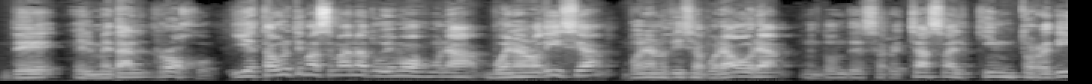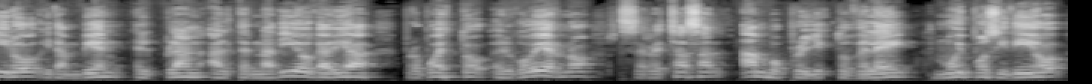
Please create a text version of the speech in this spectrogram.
del el metal rojo. Y esta última semana tuvimos una buena noticia, buena noticia por ahora, en donde se rechaza el quinto retiro y también el plan alternativo que había propuesto el gobierno. Se rechazan ambos proyectos de ley, muy positivo,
